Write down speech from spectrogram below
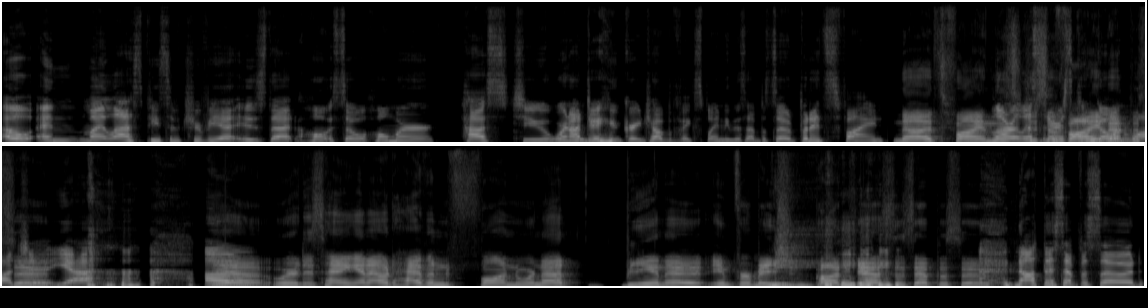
Oh, and my last piece of trivia is that Ho- so Homer has to. We're not doing a great job of explaining this episode, but it's fine. no, it's fine. Our This listeners can go and episode. watch it. Yeah. um, yeah, we're just hanging out, having fun. We're not being an information podcast this episode. Not this episode.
